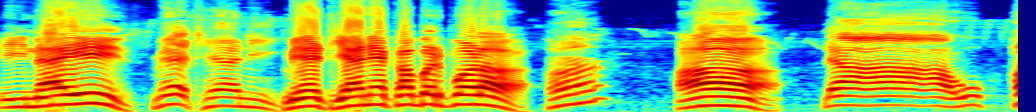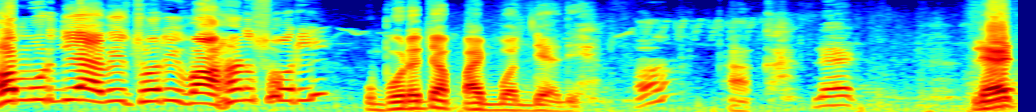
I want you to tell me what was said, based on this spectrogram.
ઈ નહીં મેઠિયાની. મેઠિયાને ખબર પડે. હા? હા. લે આ આવું હમુરદી આવી છોરી વાહન ચોરી ઊભો રે ચા પાઇપ બદ્યા દે હા? હા કા લેટ. લેટ?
